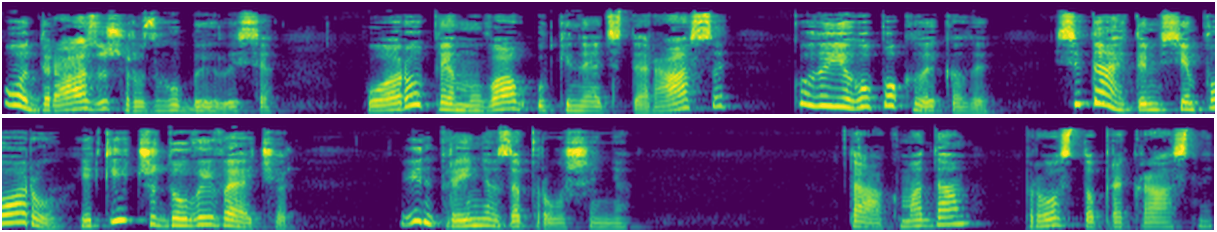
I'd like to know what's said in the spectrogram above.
одразу ж розгубилися. Пуаро прямував у кінець тераси, коли його покликали. Сідайте, мсьє Пуаро, який чудовий вечір. Він прийняв запрошення. Так, мадам, просто прекрасний.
